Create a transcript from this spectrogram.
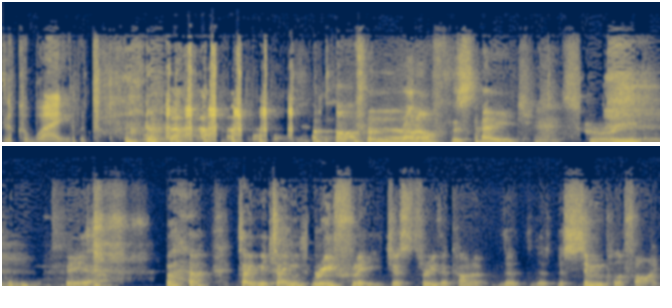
Look away. Apart from run off the stage screaming fear. take me take me briefly just through the kind of the, the, the simplified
